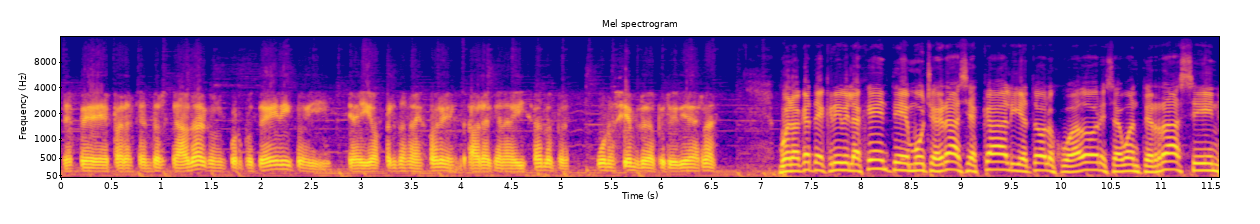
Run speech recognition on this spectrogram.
después para sentarse a hablar con el cuerpo técnico y si hay ofertas mejores habrá que analizarlo, pero uno siempre da prioridad de Racing. Bueno, acá te escribe la gente. Muchas gracias, Cali, a todos los jugadores. Aguante Racing.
